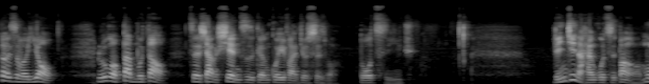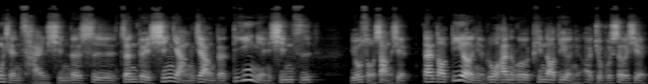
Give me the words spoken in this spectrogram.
有什么用？如果办不到，这项限制跟规范就是什么多此一举。临近的韩国职棒哦，目前采行的是针对新洋将的第一年薪资有所上限，但到第二年如果他能够拼到第二年，啊就不设限。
